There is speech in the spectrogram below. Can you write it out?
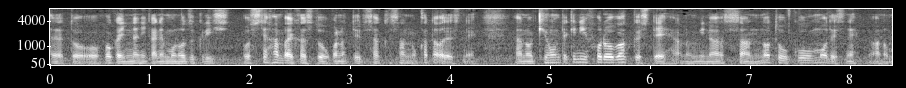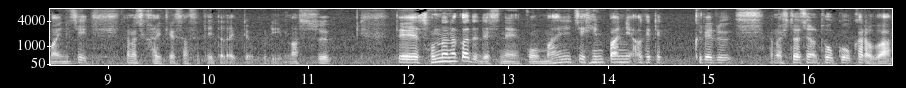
えーと、他に何かねものづくりをして販売活動を行っている作家さんの方はですねあの基本的にフォローバックしてあの皆さんの投稿もですねあの毎日楽しく拝見させていただいております。でそんな中でですねこう毎日頻繁に上げてくれるあの人たちの投稿からは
